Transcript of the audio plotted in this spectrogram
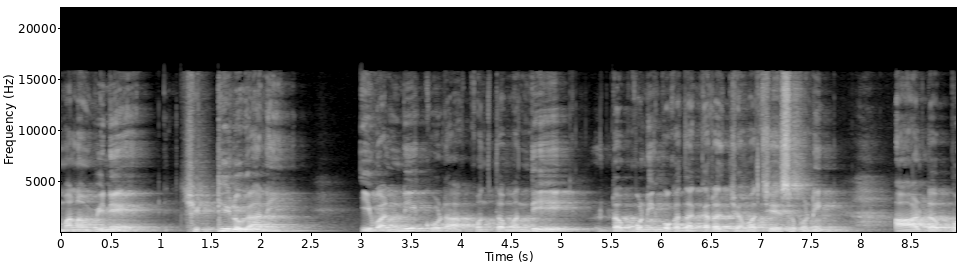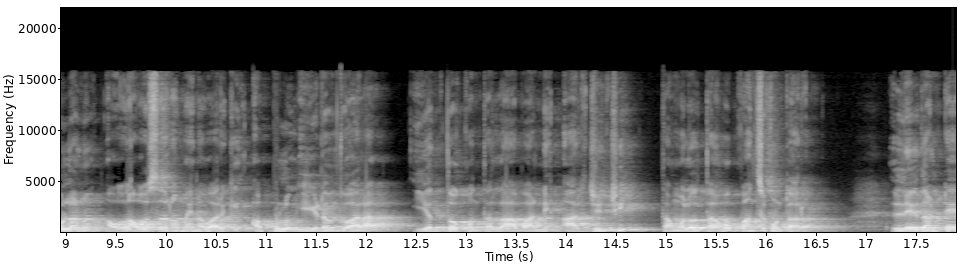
మనం వినే చిట్టీలు కానీ ఇవన్నీ కూడా కొంతమంది డబ్బుని ఒక దగ్గర జమ చేసుకొని ఆ డబ్బులను అవ- అవసరమైన వారికి అప్పులు ఇవ్వడం ద్వారా ఎంతో కొంత లాభాన్ని ఆర్జించి తమలో తాము పంచుకుంటారు. లేదంటే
